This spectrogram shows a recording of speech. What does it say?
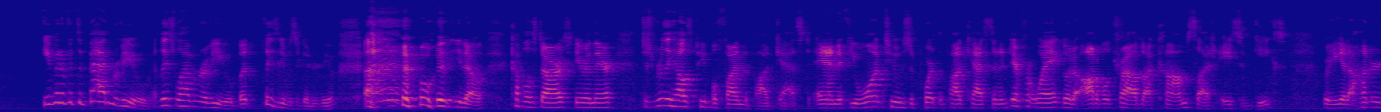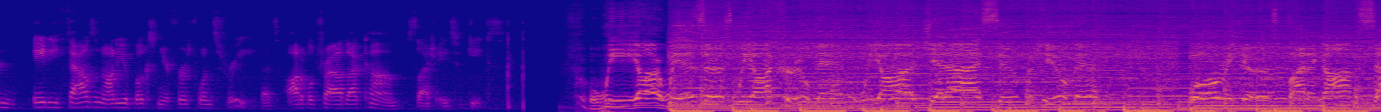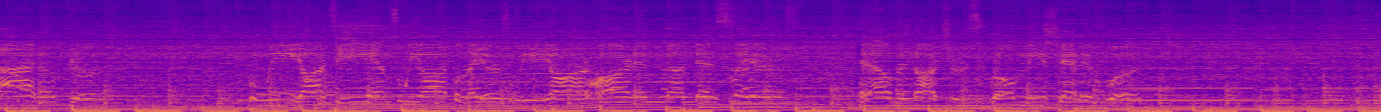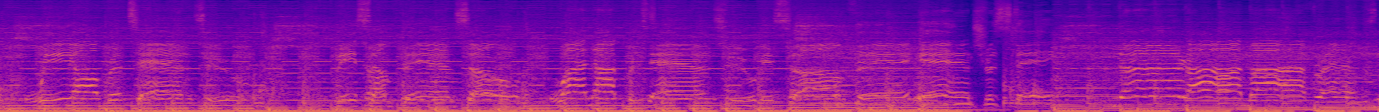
even if it's a bad review, at least we'll have a review. But please give us a good review with you know a couple of stars here and there. Just really helps people find the podcast. And if you want to support the podcast in a different way, go to audibletrial.com/slash Ace of Geeks, where you get 180,000 audiobooks and your first one's free. That's audibletrial.com/slash Ace of Geeks. We are wizards, we are crewmen, we are Jedi superhuman warriors fighting on the side of good. We are DMs, we are players, we are hardened undead slayers, elven archers who roam the enchanted wood. We all pretend to be something, so why not pretend to be something interesting? Nerd on, my friends,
